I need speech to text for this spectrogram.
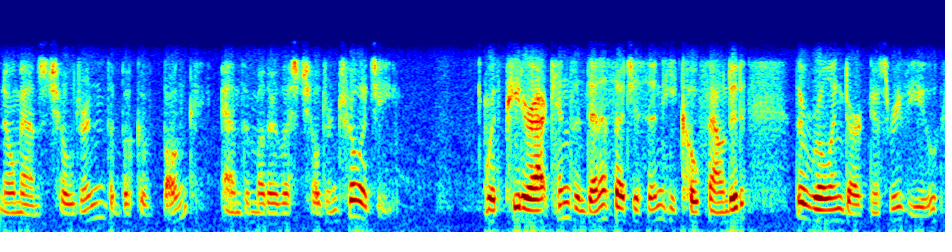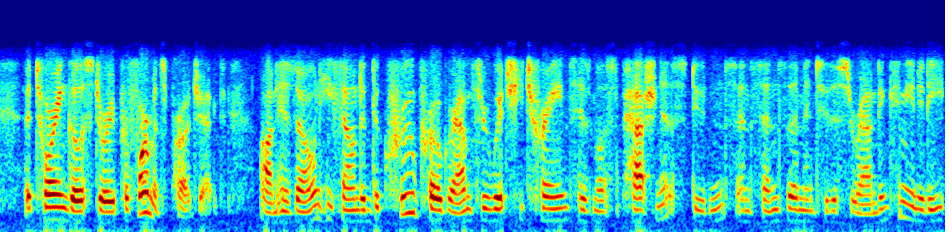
Snowman's Children, The Book of Bunk, and The Motherless Children Trilogy. With Peter Atkins and Dennis Etchison, he co founded the Rolling Darkness Revue, a touring ghost story performance project. On his own, he founded the Crew program through which he trains his most passionate students and sends them into the surrounding community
